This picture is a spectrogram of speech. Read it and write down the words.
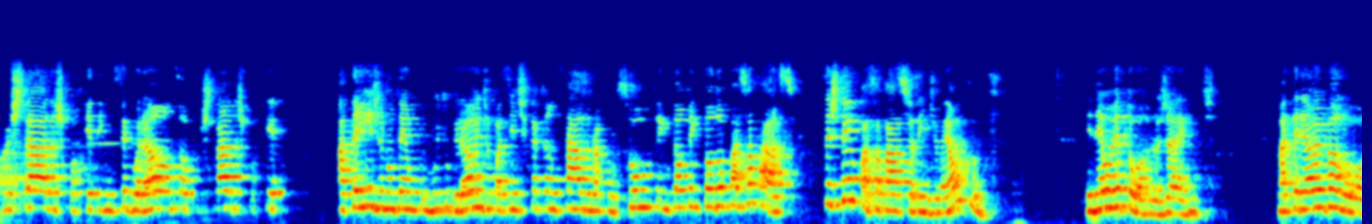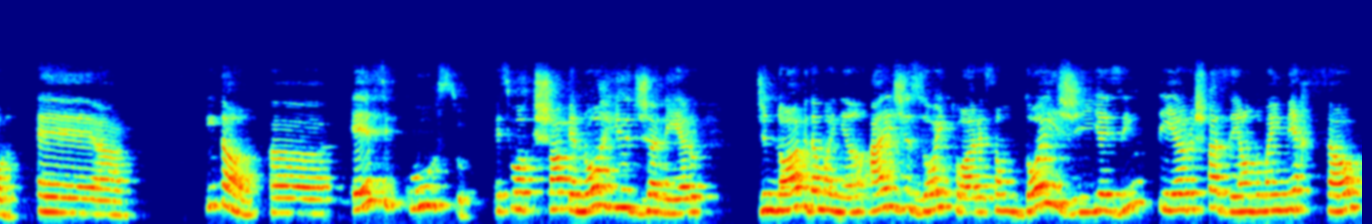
frustrados porque tem insegurança, frustrados porque atende num tempo muito grande, o paciente fica cansado na consulta, então tem todo o passo a passo. Vocês têm o passo a passo de atendimento? E nem o retorno, gente. Material e valor. É então, uh, esse curso, esse workshop é no Rio de Janeiro, de 9 da manhã às 18 horas. São dois dias inteiros fazendo uma imersão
